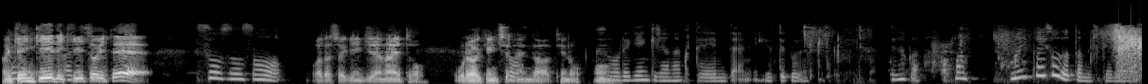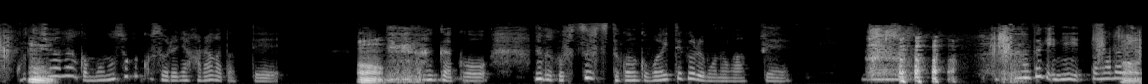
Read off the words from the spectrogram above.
あ元気で聞いといて、そうそうそ私は元気じゃないと。俺は元気じゃないんだっていうの俺元気じゃなくて、みたいに言ってくるんですよ。で、なんか、まあ、毎回そうだったんですけど、今年はなんかものすごくそれに腹が立って、うん。うん。なんかこう、なんかこう、ふつふつとなんか湧いてくるものがあって、で その時に友達に、うん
